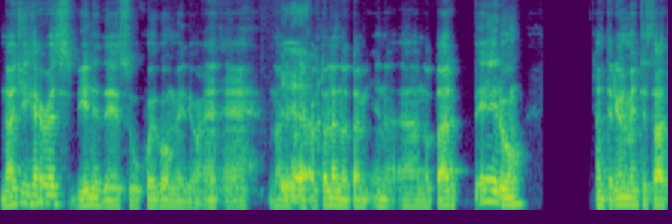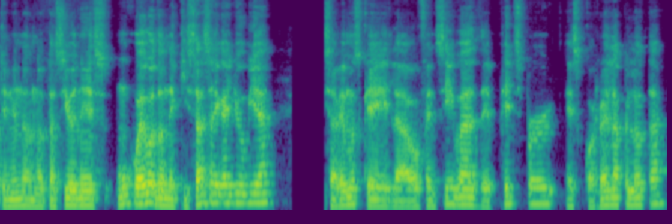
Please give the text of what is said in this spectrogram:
Najee Harris viene de su juego medio. eh, eh, no le, le Yeah. faltó la nota, anotar, pero anteriormente estaba teniendo anotaciones. Un juego donde quizás haya lluvia. Sabemos que la ofensiva de Pittsburgh es correr la pelota.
